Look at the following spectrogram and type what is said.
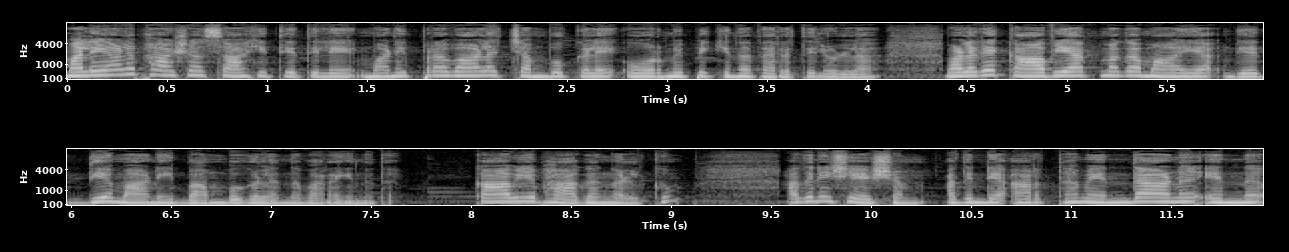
മലയാള ഭാഷാ സാഹിത്യത്തിലെ മണിപ്രവാള ചമ്പുക്കളെ ഓർമ്മിപ്പിക്കുന്ന തരത്തിലുള്ള വളരെ കാവ്യാത്മകമായ ഗദ്യമാണ് ഈ ബമ്പുകൾ എന്ന് പറയുന്നത്. കാവ്യഭാഗങ്ങൾക്കും അതിനുശേഷം അതിന്റെ അർത്ഥം എന്താണ് എന്ന്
